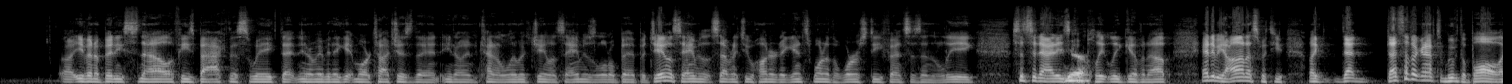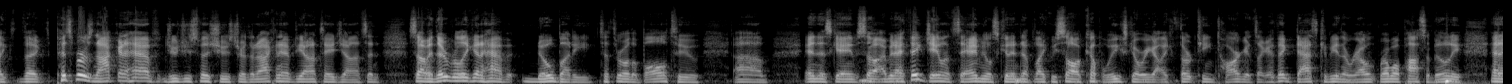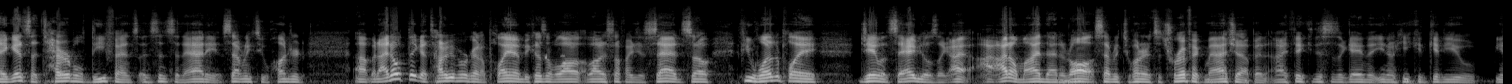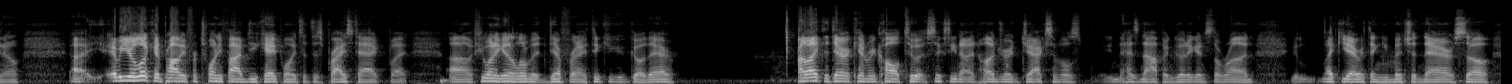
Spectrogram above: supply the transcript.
uh, even a Benny Snell if he's back this week, that you know maybe they get more touches than you know and kind of limits Jaylen Samuels a little bit. But Jaylen Samuels at seventy two hundred against one of the worst defenses in the league. Cincinnati's yeah. completely given up. And to be honest with you, like that that's how they're gonna have to move the ball. Like the Pittsburgh's not gonna have Juju Smith Schuster. They're not gonna have Diontae Johnson. So I mean they're really gonna have nobody to throw the ball to um, in this game. So I mean I think Jaylen Samuels could end up like we saw a couple weeks ago where he got like 13 targets. Like I think that's could be in the realm, realm of possibility. And against a terrible defense in Cincinnati at 7,200. Uh, but I don't think a ton of people are going to play him because of a lot of, a lot of stuff I just said. So if you wanted to play Jaylen Samuels, like I, I don't mind that at all at 7,200. It's a terrific matchup, and I think this is a game that you know he could give you. You know, uh, I mean you're looking probably for 25 DK points at this price tag, but uh, if you want to get a little bit different, I think you could go there. I like the Derrick Henry call too at 6,900. Jacksonville's has not been good against the run, like you everything you mentioned there. So,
